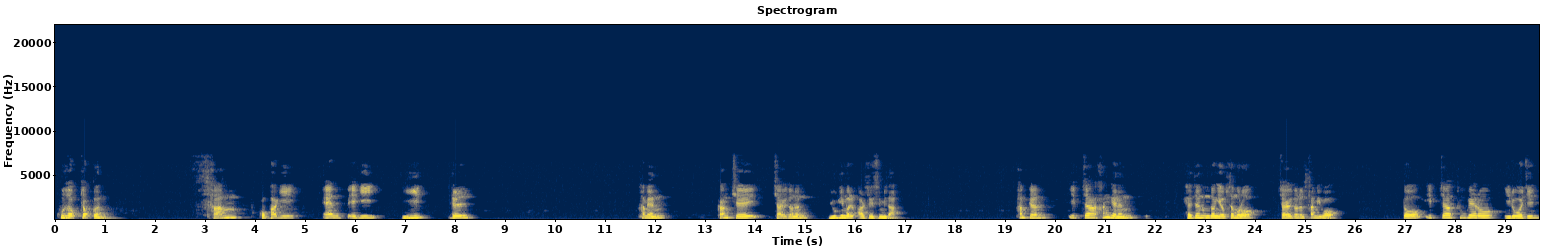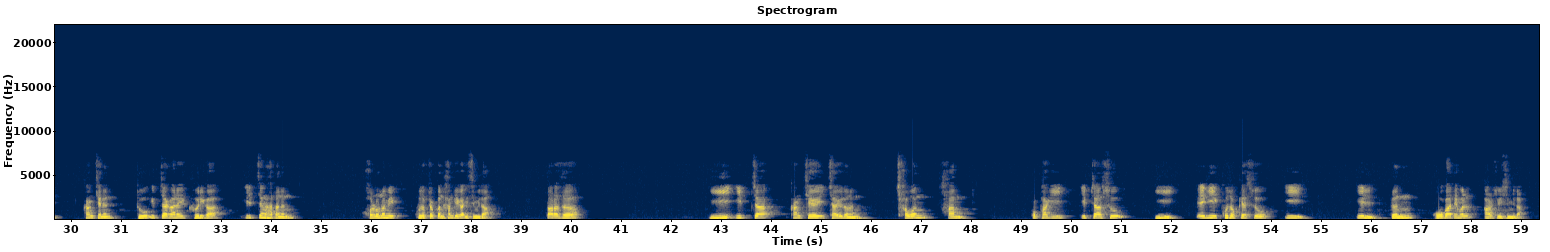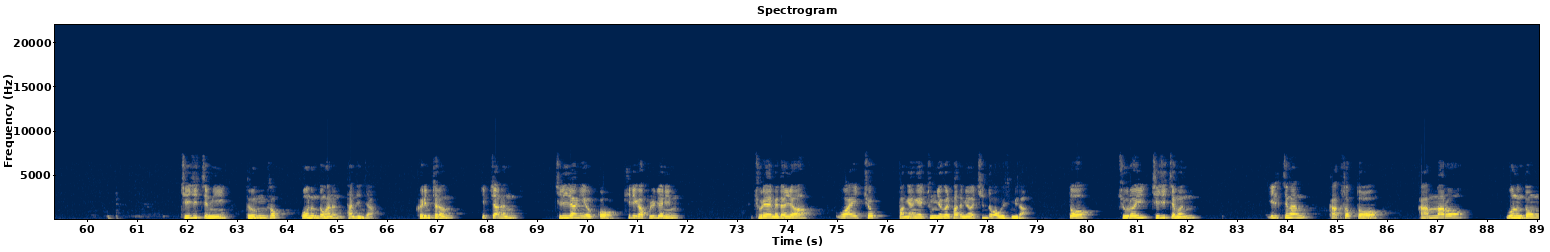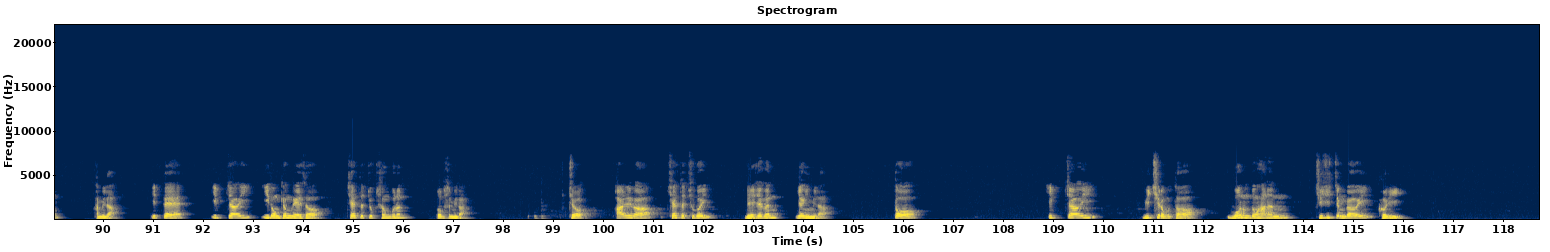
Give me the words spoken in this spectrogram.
구속 조건 3 곱하기 n 빼기 2를 하면 강체의 자유도는 6임을 알 수 있습니다. 한편 입자 한 개는 회전 운동이 없으므로 자유도는 3이고 또 입자 두 개로 이루어진 강체는 두 입자 간의 거리가 일정하다는 홀로노믹 구속 조건 한계가 있습니다. 따라서 이 입자 강체의 자유도는 차원 3 곱하기 입자 수 2 빼기 구속 개수 2 1은 5가 됨을 알 수 있습니다. 지지점이 등속 원운동하는 단진자 그림처럼 입자는 질량이 없고 길이가 불변인 줄에 매달려 Y축 방향의 중력을 받으며 진동하고 있습니다. 또 줄의 지지점은 일정한 각속도 감마로 원운동합니다. 이때 입자의 이동 경로에서 Z축 성분은 없습니다. 즉 R과 Z축의 내적은 0입니다. 또 입자의 위치로부터 원운동하는 지지점과의 거리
